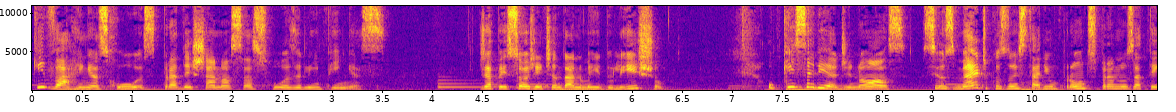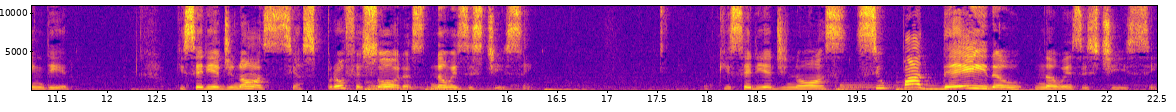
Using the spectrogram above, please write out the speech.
que varrem as ruas para deixar nossas ruas limpinhas. Já pensou a gente andar no meio do lixo? O que seria de nós se os médicos não estariam prontos para nos atender? Que seria de nós se as professoras não existissem? O que seria de nós se o padeiro não existisse?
